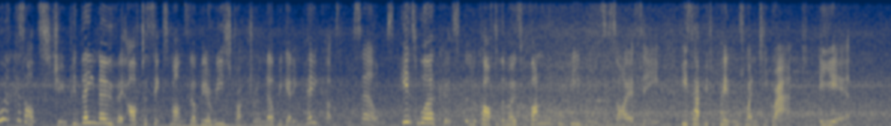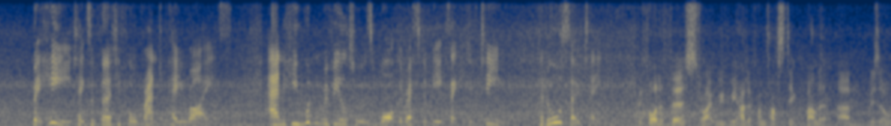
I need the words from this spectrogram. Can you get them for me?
workers aren't stupid. They know that after six months there'll be a restructure and they'll be getting pay cuts themselves. His workers that look after the most vulnerable people in society, he's happy to pay them 20 grand a year. But he takes a 34 grand pay rise. And he wouldn't reveal to us what the rest of the executive team had also taken before the first strike, we, we had a fantastic ballot um, result,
